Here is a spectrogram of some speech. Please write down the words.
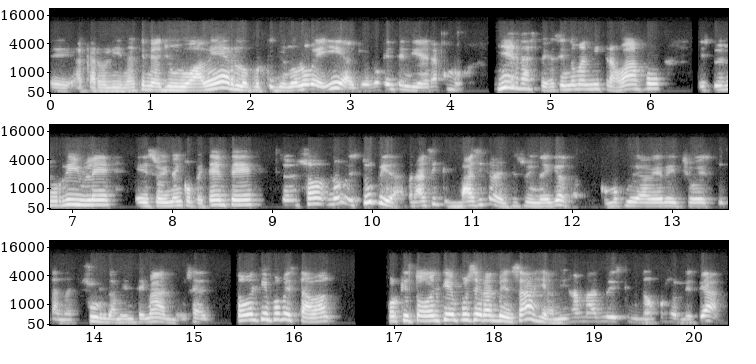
eh, a Carolina, que me ayudó a verlo porque yo no lo veía, yo lo que entendía era como, mierda, estoy haciendo mal mi trabajo, esto es horrible, eh, soy una incompetente, no, estúpida, básicamente soy una idiota. ¿Cómo pude haber hecho esto tan absurdamente mal? O sea, todo el tiempo me estaba, porque todo el tiempo ese era el mensaje, a mí jamás me discriminaron por ser lesbiana.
